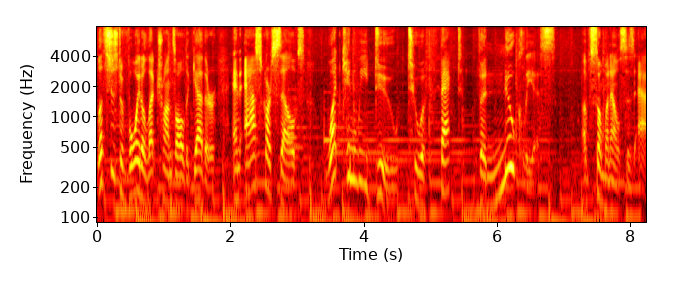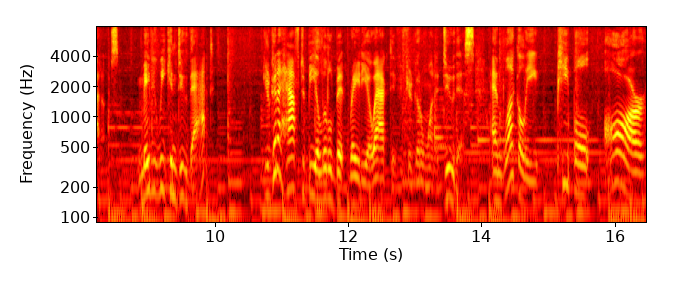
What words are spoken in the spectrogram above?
Let's just avoid electrons altogether and ask ourselves what can we do to affect the nucleus of someone else's atoms? Maybe we can do that? You're gonna have to be a little bit radioactive if you're gonna wanna do this. And luckily, people are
